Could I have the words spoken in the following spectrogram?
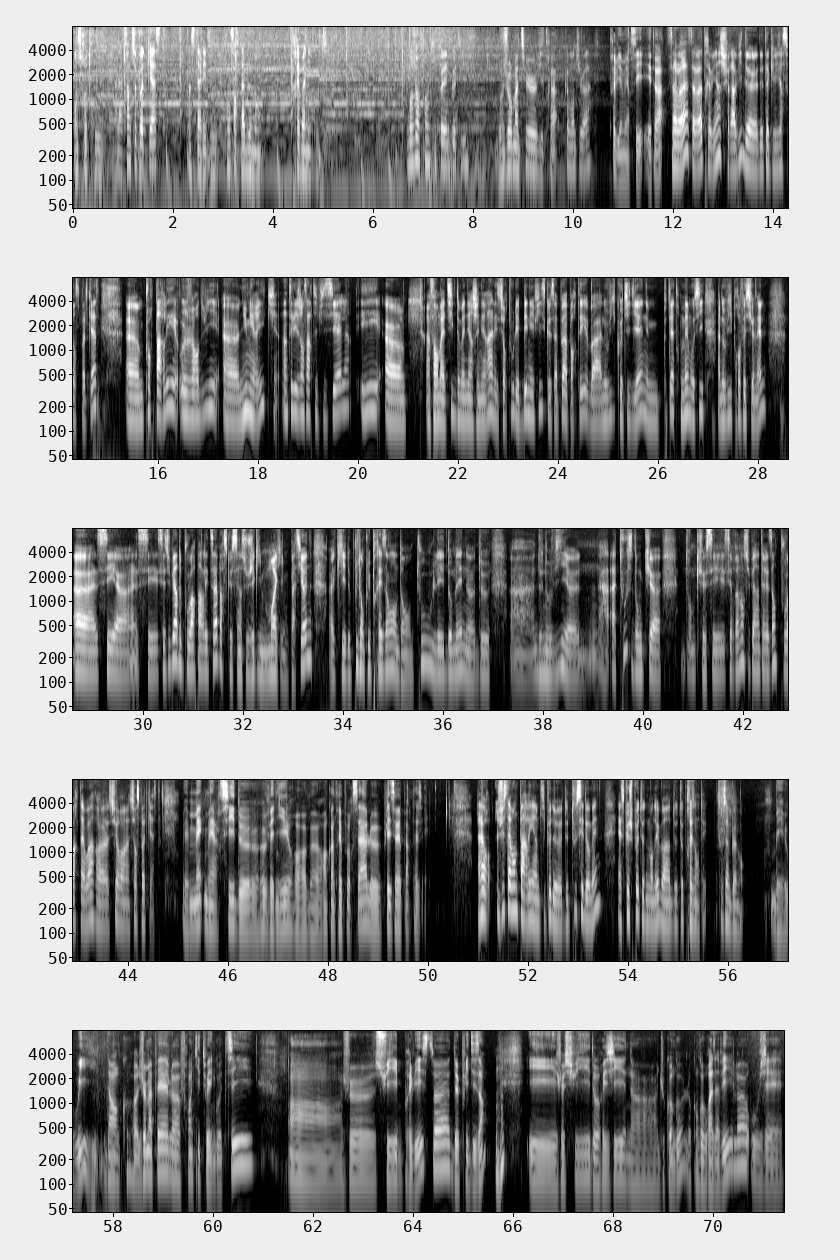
On se retrouve à la fin de ce podcast. Installez-vous confortablement. Très bonne écoute. Bonjour Franck Itwa Ngoti. Bonjour Mathieu Vitra. Comment tu vas? Très bien, merci. Et toi Ça va, ça va, très bien. Je suis ravi de, t'accueillir sur ce podcast euh, pour parler aujourd'hui euh, numérique, intelligence artificielle et euh, informatique de manière générale et surtout les bénéfices que ça peut apporter bah, à nos vies quotidiennes et peut-être même aussi à nos vies professionnelles. c'est super de pouvoir parler de ça parce que c'est un sujet qui, moi, qui me passionne, qui est de plus en plus présent dans tous les domaines de, de nos vies à, à, tous. Donc, donc euh, c'est vraiment super intéressant de pouvoir t'avoir euh, sur, euh, sur ce podcast. merci de venir me rencontrer pour ça. Le plaisir est partagé. Alors, juste avant de parler un petit peu de, tous ces domaines, est-ce que je peux te demander ben, de te présenter, tout simplement? Ben Oui, donc je m'appelle Francky Twengoti. Je suis briviste depuis 10 ans. Mhm. Et je suis d'origine euh, du Congo, le Congo-Brazzaville, où j'ai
